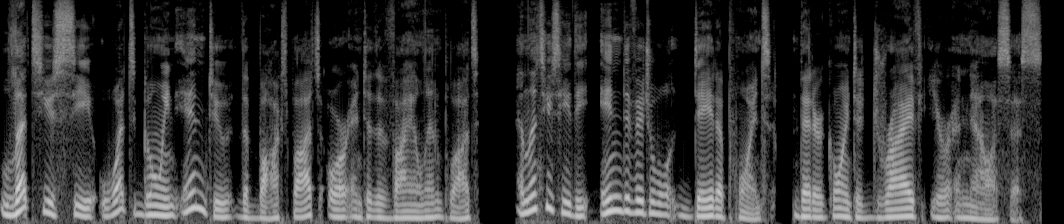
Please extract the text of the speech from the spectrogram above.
lets you see what's going into the box plots or into the violin plots and lets you see the individual data points that are going to drive your analysis.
